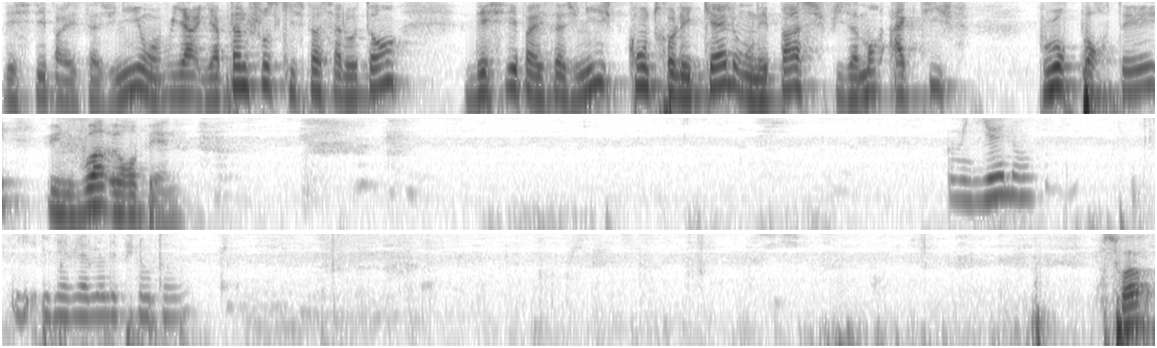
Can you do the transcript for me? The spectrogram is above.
décidé par les États-Unis. Il y, a- plein de choses qui se passent à l'OTAN, décidées par les États-Unis, contre lesquelles on n'est pas suffisamment actif pour porter une voix européenne. Au milieu, non? Il lève la main depuis longtemps. Bonsoir.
